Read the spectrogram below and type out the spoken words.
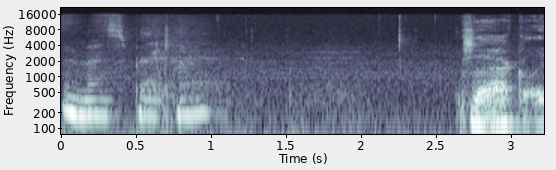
in my spare time. exactly.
